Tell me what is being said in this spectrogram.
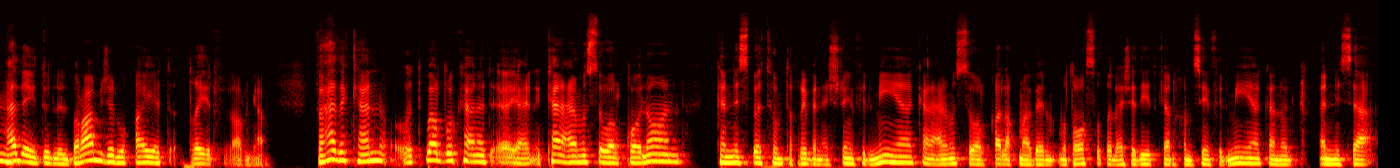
هذا يدل البرامج الوقائية تغير في الأرقام. فهذا كان برضو كانت يعني كان على مستوى القولون كان نسبتهم تقريبا 20% كان على مستوى القلق ما بين متوسط إلى شديد كان 50% كانوا النساء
